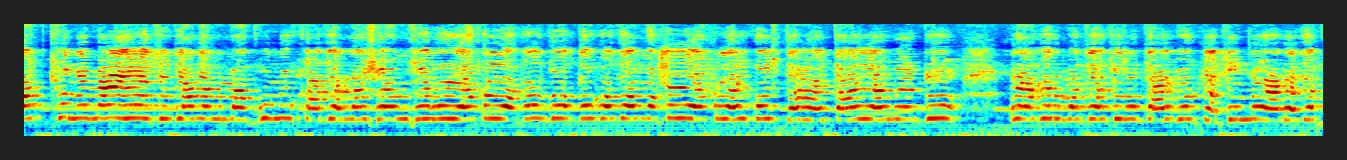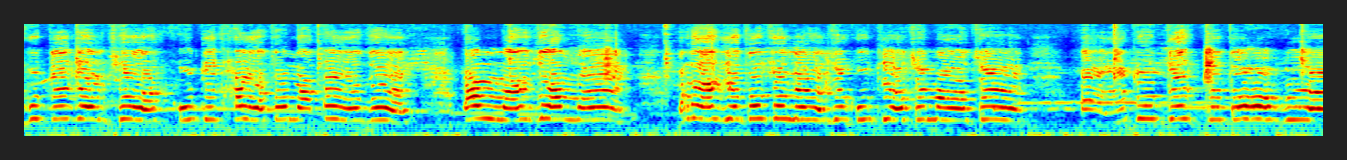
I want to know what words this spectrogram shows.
ওখানে মাই হয়েছে জানেন মা, কোনো কাজ না সংসারে এক লাখে যত কথা আমাকে একলাই করতে হয়, তাই আমি একটু রাগের মাথা ছিল, তাই বলছি মেয়েটা যে কুটে গেছে কুটে খাইয়াতে না খাইয়াছে আল্লাহ জানে, রাগে তো চলে গেছে, কুটি আছে না আছে। একটু দেখতে তো হবে।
